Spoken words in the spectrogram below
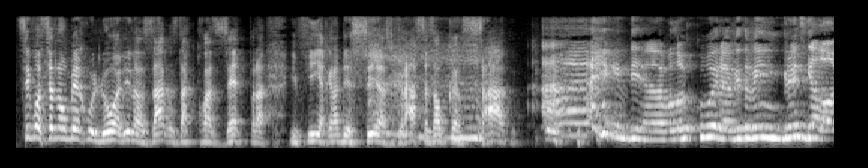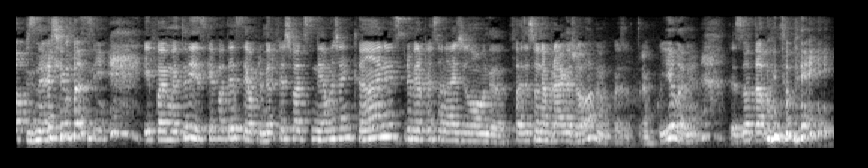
se você não mergulhou ali nas águas da Croisette para, enfim, agradecer as graças alcançadas. Ai, é uma loucura. A vida vem em grandes galopes, né? Tipo assim. E foi muito isso que aconteceu. O primeiro festival de cinema já em Cannes, primeiro personagem de longa, fazer Sônia Braga jovem, uma coisa tranquila, né? A pessoa tá muito bem.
